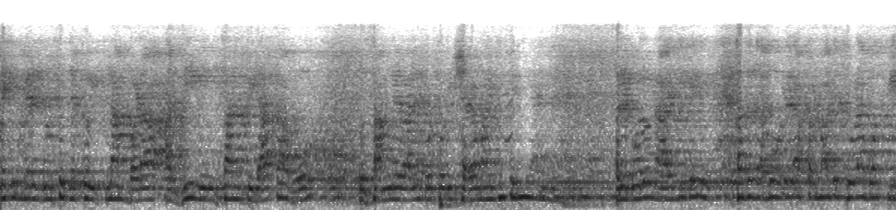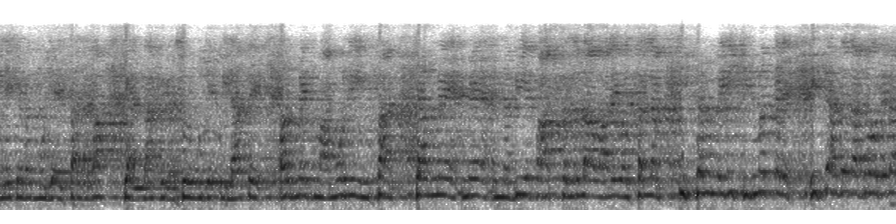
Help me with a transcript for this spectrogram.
लेकिन मेरे दोस्तों, जब कोई इतना बड़ा अजीम इंसान पिलाता हो तो सामने वाले को थोड़ी शर्म आएगी कि नहीं आएगी? अरे बोलो ना, आएगी कि नहीं? हज़रत अबू हुरैरा फरमाते, थोड़ा बहुत पीने के बाद मुझे ऐसा लगा कि अल्लाह के रसूल मुझे पिलाते और मैं एक मामूली इंसान। क्या मैं मैं नबी पाक सल्लल्लाहु अलैहि वसल्लम इस तरह मेरी खिदमत करे? इससे हज़रत अबू हुरैरा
